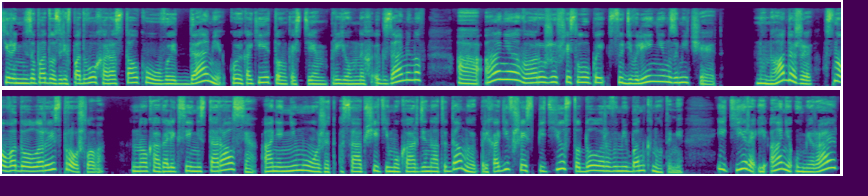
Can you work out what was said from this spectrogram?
Кира, не заподозрив подвоха, растолковывает даме кое-какие тонкости приемных экзаменов, а Аня, вооружившись лупой, с удивлением замечает. «Ну надо же, снова доллары из прошлого». Но как Алексей не старался, Аня не может сообщить ему координаты дамы, приходившей с пятью 100-долларовыми банкнотами. И Кира, и Аня умирают,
